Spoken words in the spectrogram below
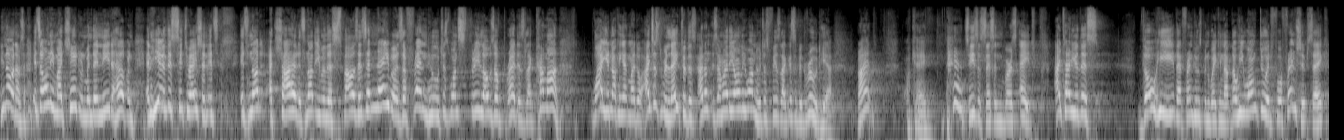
You know what I'm saying? It's only my children when they need help. And, and here in this situation, it's, it's not a child, it's not even the spouse, it's a neighbor, it's a friend who just wants three loaves of bread. It's like, come on, why are you knocking at my door? I just relate to this. I don't, am I the only one who just feels like it's a bit rude here? Right? Okay. Jesus says in verse 8, I tell you this Though he, that friend who's been waking up, though he won't do it for friendship's sake,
